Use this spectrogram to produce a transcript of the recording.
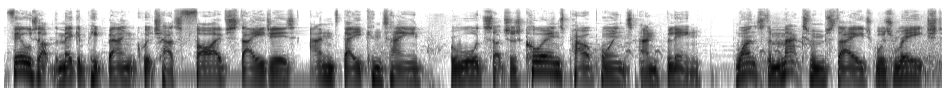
fills up the Mega Pig Bank, which has five stages, and they contain rewards such as coins, power points, and bling. Once the maximum stage was reached,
